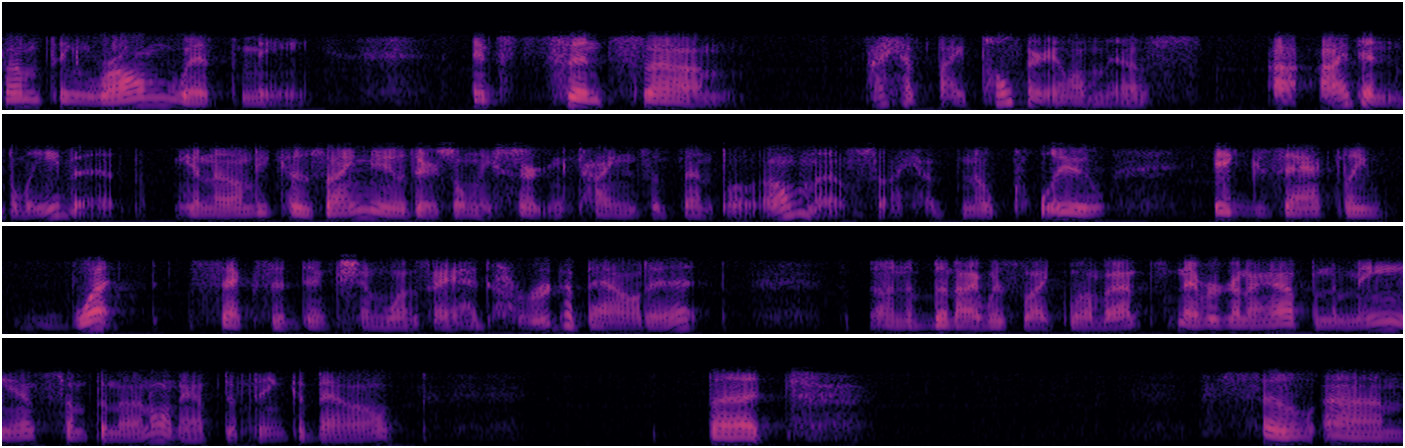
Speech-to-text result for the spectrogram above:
something wrong with me? And since um I have bipolar illness. I, I didn't believe it, you know, because I knew there's only certain kinds of mental illness. I had no clue exactly what sex addiction was. I had heard about it, and, but I was like, well, that's never going to happen to me. That's something I don't have to think about. But so um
